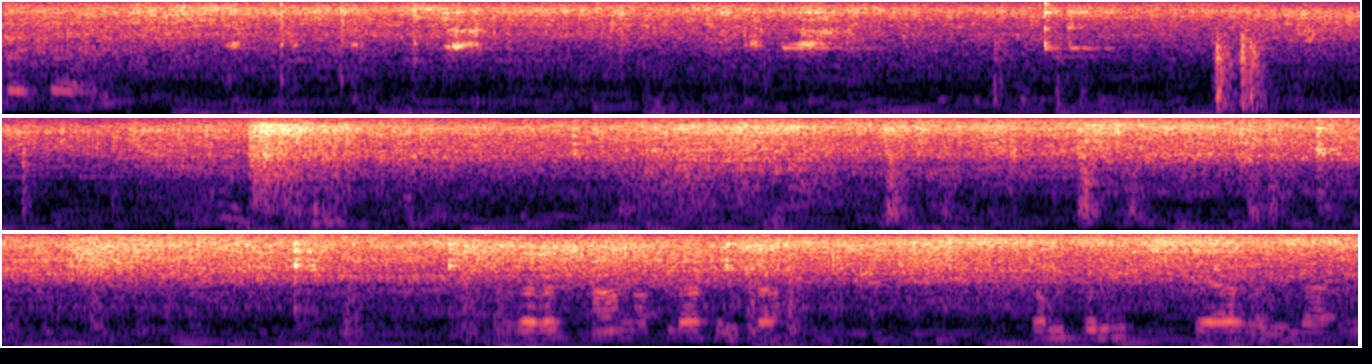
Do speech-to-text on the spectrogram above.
ठेचा आहे. आपला ठेचा चमचमीत तयार झालेला आहे.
